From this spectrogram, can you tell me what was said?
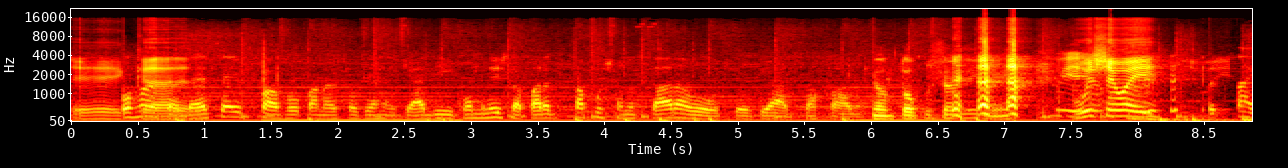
Ei, Ô, cara. desce aí, por favor, pra nós fazer ranqueada. E comunista, para de ficar puxando os caras, ô seu viado safado. Não tô puxando ninguém. Puxa eu aí. Tá.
